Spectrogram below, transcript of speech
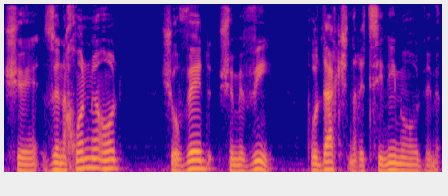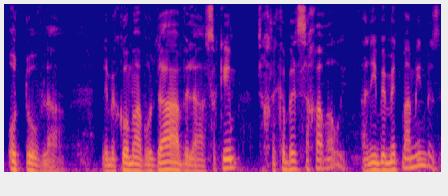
שזה נכון מאוד שעובד שמביא production רציני מאוד ומאוד טוב למקום העבודה ולעסקים, צריך לקבל שכר ראוי. אני באמת מאמין בזה.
